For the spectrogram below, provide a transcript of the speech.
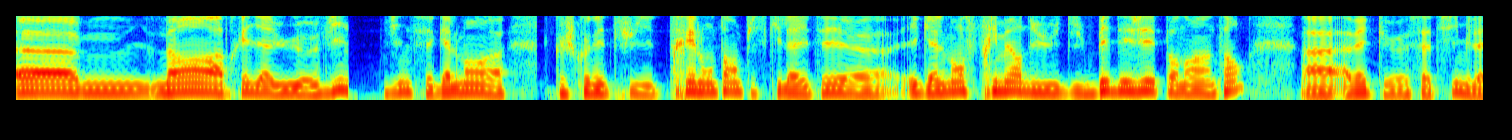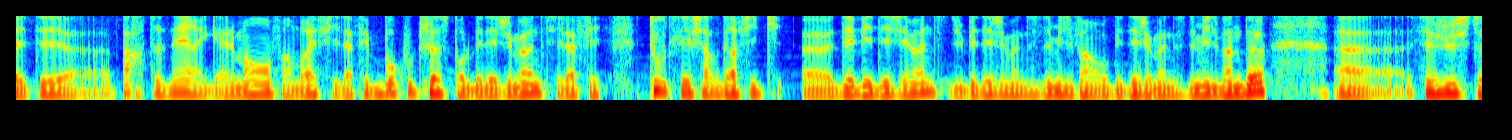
Euh, non, après, il y a eu euh, Vin. Vince également, euh, que je connais depuis très longtemps, puisqu'il a été euh, également streamer du, BDG pendant un temps. Euh, avec sa team, il a été partenaire également. Enfin bref, il a fait beaucoup de choses pour le BDG Months. Il a fait toutes les chartes graphiques des BDG Months, du BDG Months 2020 au BDG Months 2022. Euh, c'est juste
